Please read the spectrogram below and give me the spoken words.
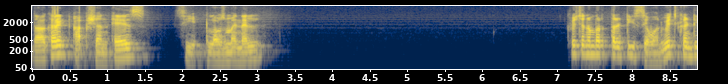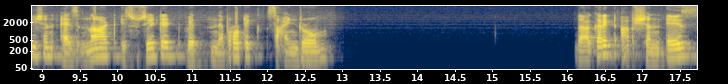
The correct option is C. Flumazenil. Question number 37. Which condition is not associated with nephrotic syndrome? The correct option is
